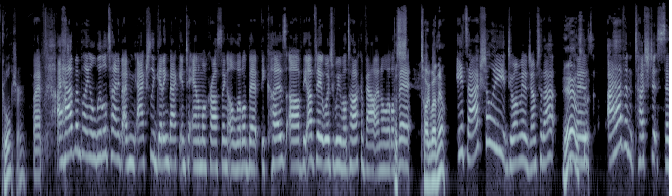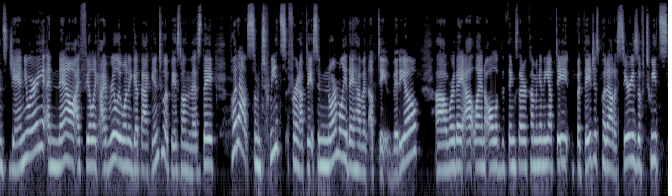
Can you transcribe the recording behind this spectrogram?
Cool. For sure. But I have been playing a little tiny bit. I'm actually getting back into Animal Crossing a little bit because of the update, which we will talk about in a little Let's bit. talk about now. It's actually. Do you want me to jump to that? Yeah, let's do it. because I haven't touched it since January, and now I feel like I really want to get back into it based on this. They put out some tweets for an update. So normally they have an update video uh, where they outline all of the things that are coming in the update, but they just put out a series of tweets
